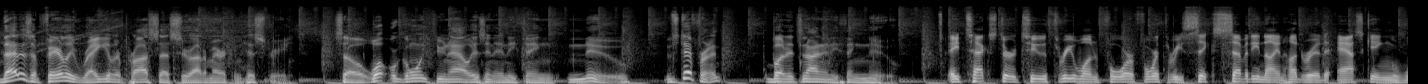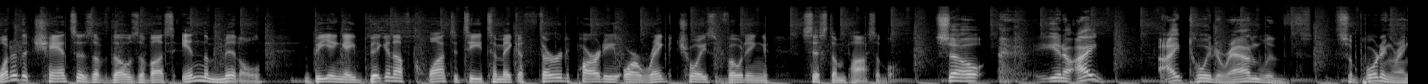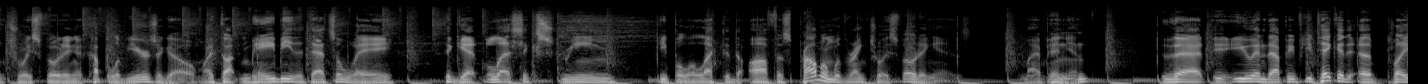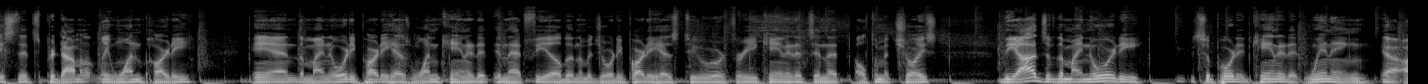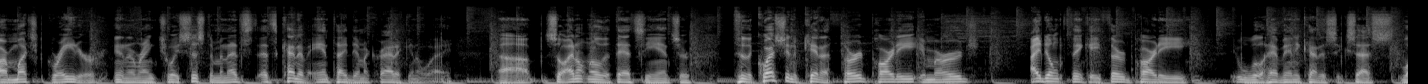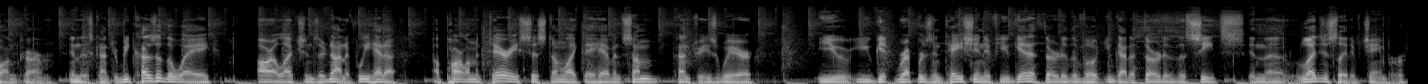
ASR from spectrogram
that is a fairly regular process throughout American history. So what we're going through now isn't anything new. It's different, but it's not anything new. A texter to 314 436 7900 asking, What are the chances of those of us in the middle being a big enough quantity to make a third party or rank choice voting system possible? So, you know, I I toyed around with supporting ranked choice voting a couple of years ago. I thought maybe that that's a way to get less extreme people elected to office. Problem with ranked choice voting is, in my opinion, that you end up if you take a, a place that's predominantly one party and the minority party has one candidate in that field and the majority party has two or three candidates in that ultimate choice the odds of the minority supported candidate winning uh, are much greater in a ranked choice system and that's that's kind of anti-democratic in a way uh, so i don't know that that's the answer to the question of can a third party emerge i don't think a third party will have any kind of success long term in this country because of the way our elections are done. If we had a, a parliamentary system like they have in some countries where you you get representation if you get a third of the vote, you've got a third of the seats in the legislative chamber.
